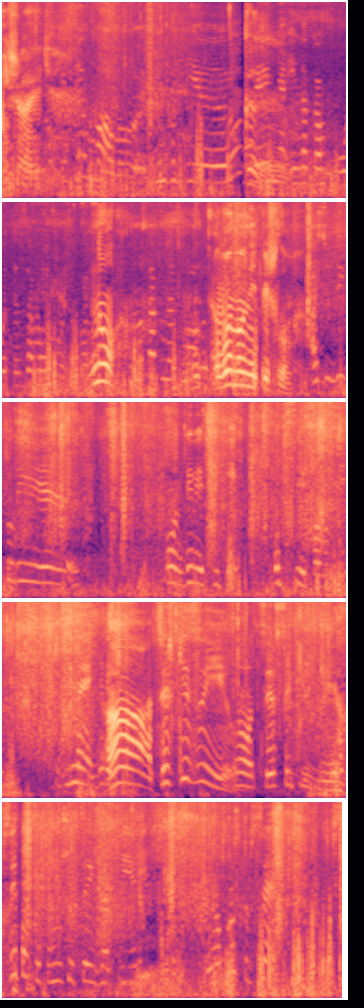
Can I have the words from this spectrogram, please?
мішають? мало. Він хоч і робить і на компот заморожував. Ну, Ну так в нас мало. воно не пішло. А сюди, коли... Он, дивись, скільки обсипалося. Жмень, дивись. А, це ж кизил. Ну, Це все кизил. Обсипався, тому що цей жаркий воно просто все, всі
